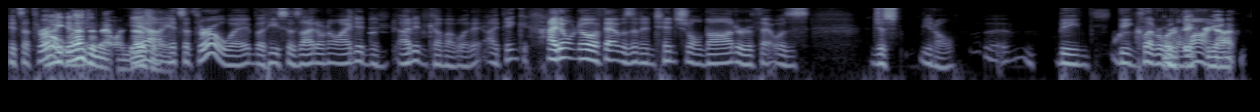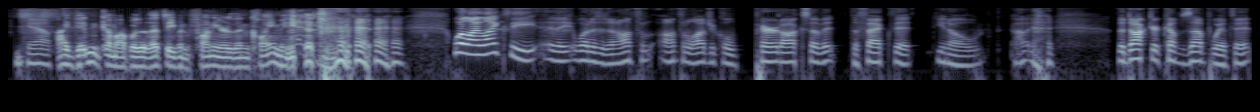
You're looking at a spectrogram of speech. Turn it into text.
It's a throwaway. Oh, he does in that one, yeah, he? it's a throwaway, but he says, "I don't know. I didn't. I didn't come up with it. I think I don't know if that was an intentional nod or if that was just you know uh, being being clever Or with if a line." forgot. Yeah. I didn't come up with it. That's even funnier than claiming it. well, I like the, the what is it an ontological paradox of it. The fact that you know the doctor comes up with it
